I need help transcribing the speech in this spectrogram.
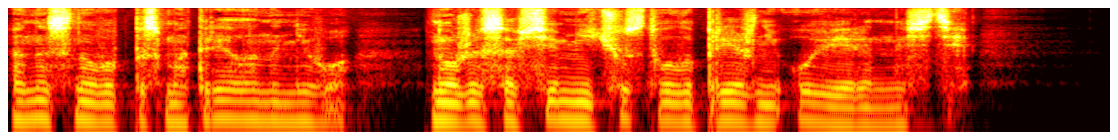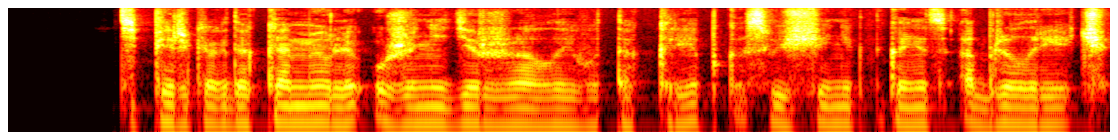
Она снова посмотрела на него — но уже совсем не чувствовала прежней уверенности. Теперь, когда Камёля уже не держала его так крепко, священник наконец обрел речь.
